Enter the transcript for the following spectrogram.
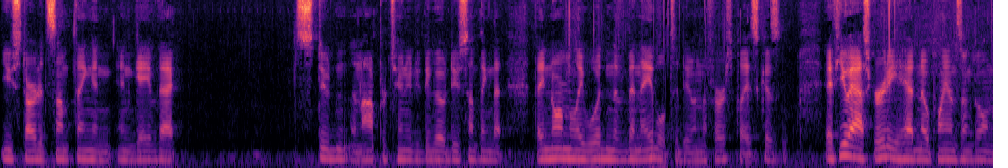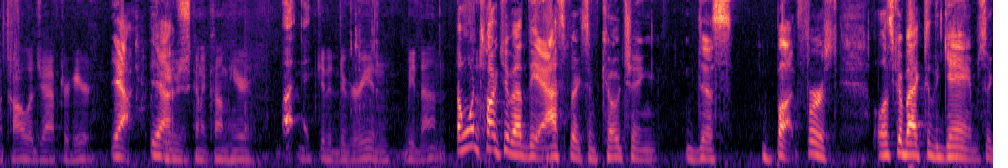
you started something and, and gave that student an opportunity to go do something that they normally wouldn't have been able to do in the first place. Because if you ask Rudy, he had no plans on going to college after here. Yeah. Yeah. He was just going to come here, get a degree, and be done. I want to talk to you about the aspects of coaching this. But first, let's go back to the games. A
